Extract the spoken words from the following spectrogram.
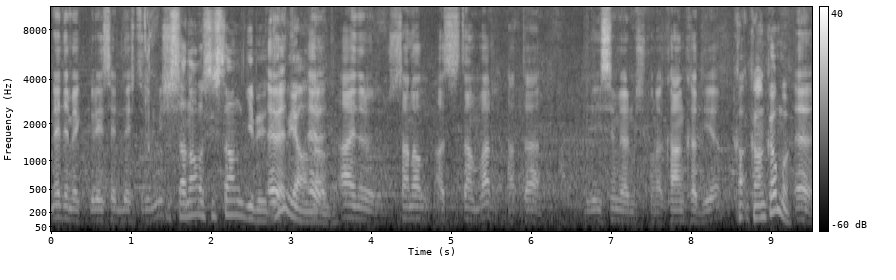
Ne demek bireyselleştirilmiş? Sanal asistan gibi değil Evet, mi bir yandan? evet, aynen öyle. Sanal asistan var. Hatta bir de isim vermiştik ona Kanka diye. Ka- kanka mı? Evet.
